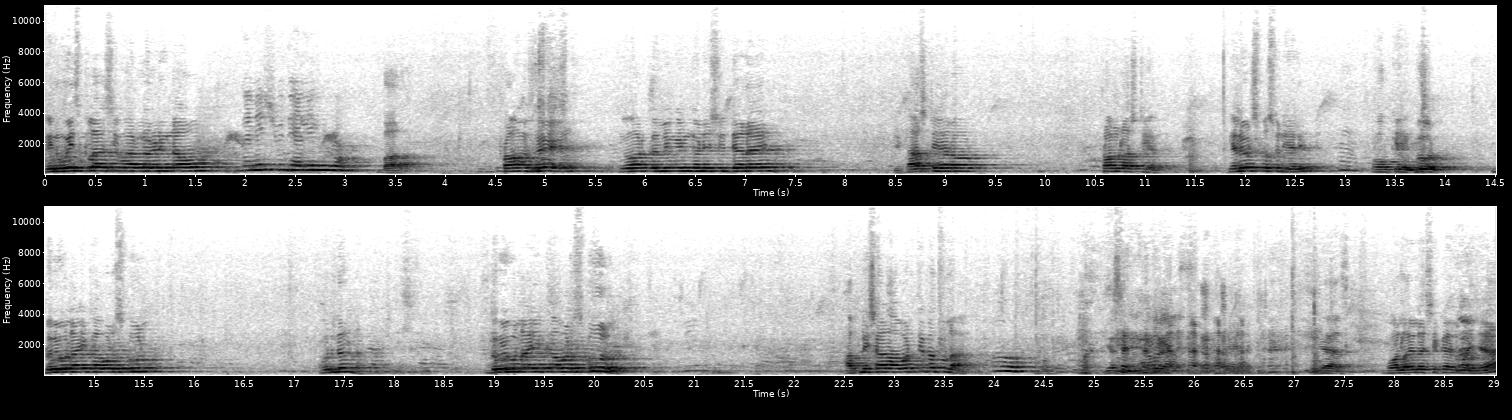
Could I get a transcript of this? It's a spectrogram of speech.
in which class you are learning now Ganesh Vidyalaya बा from when you are coming in Ganesh Vidyalaya last year or from last year गेल्या वर्षपासून येईल okay good do you like our school do you like our school आपली शाळा आवडते का तुला हो यस बोलायला शिकायला पाहिजे हा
